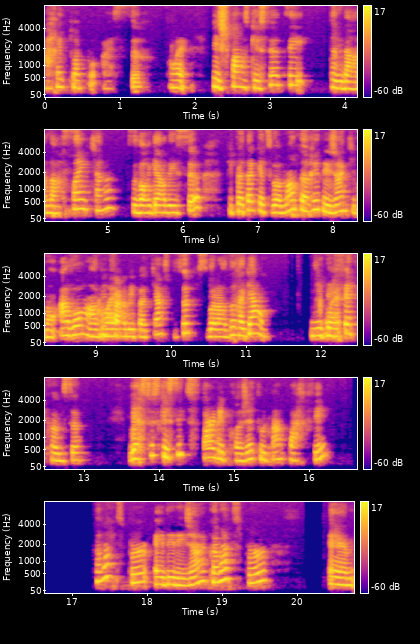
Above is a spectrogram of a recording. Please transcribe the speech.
arrête-toi pas à ça. Ouais. Puis je pense que ça, tu sais, dans, dans cinq ans, tu vas regarder ça, puis peut-être que tu vas mentorer des gens qui vont avoir envie Ouais. de faire des podcasts, puis ça, puis tu vas leur dire, regarde, il était Ouais. fait comme ça. Versus que si tu starts des projets tout le temps parfaits, comment tu peux aider les gens? Comment tu peux euh,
